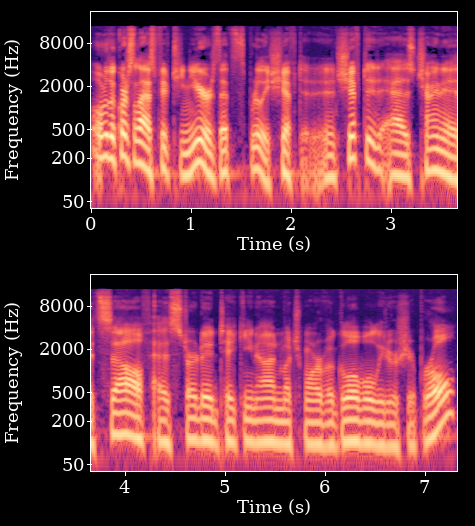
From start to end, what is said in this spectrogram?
over the course of the last 15 years, that's really shifted. And it shifted as China itself has started taking on much more of a global leadership role,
